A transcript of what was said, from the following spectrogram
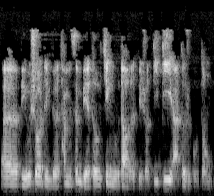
呃，比如说这个他们分别都进入到了，比如说滴滴啊，都是股东。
